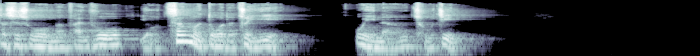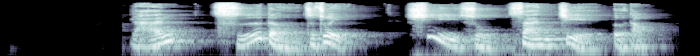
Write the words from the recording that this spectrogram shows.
这是说我们凡夫有这么多的罪业未能除尽，然此等之罪，系属三界恶道。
